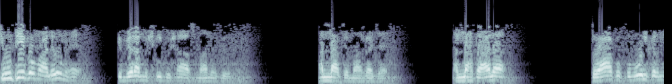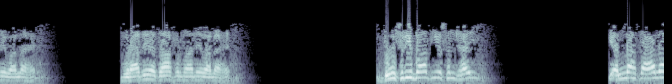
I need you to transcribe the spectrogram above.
چونٹی کو معلوم ہے کہ میرا مشکل کشا آسمانوں کے اوپر اللہ سے مانگا جائے۔ اللہ تعالی دعا کو قبول کرنے والا ہے، مرادیں عطا فرمانے والا ہے۔ دوسری بات یہ سمجھائی کہ اللہ تعالی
